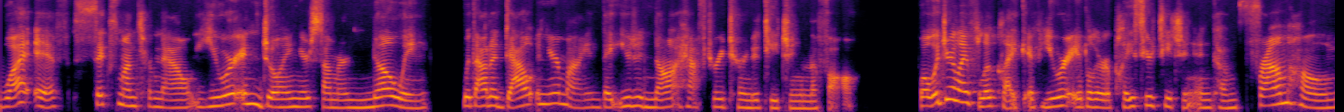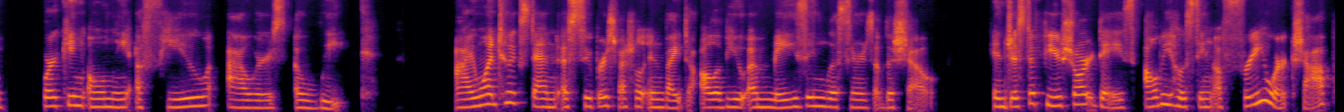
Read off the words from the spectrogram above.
What if six months from now you are enjoying your summer knowing without a doubt in your mind that you did not have to return to teaching in the fall? What would your life look like if you were able to replace your teaching income from home, working only a few hours a week? I want to extend a super special invite to all of you amazing listeners of the show. In just a few short days, I'll be hosting a free workshop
